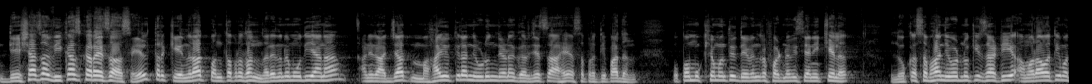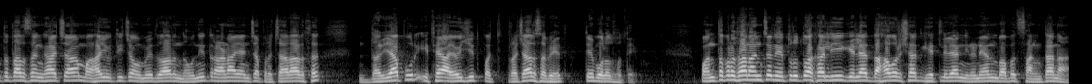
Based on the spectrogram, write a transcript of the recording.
देशाचा विकास करायचा असेल तर केंद्रात पंतप्रधान नरेंद्र मोदी यांना आणि राज्यात महायुतीला निवडून देणं गरजेचं आहे असं प्रतिपादन उपमुख्यमंत्री देवेंद्र फडणवीस यांनी केलं. लोकसभा निवडणुकीसाठी अमरावती मतदारसंघाच्या महायुतीच्या उमेदवार नवनीत राणा यांच्या प्रचारार्थ दर्यापूर इथे आयोजित प- प्रचार सभेत ते बोलत होते. पंतप्रधानांच्या नेतृत्वाखाली गेल्या दहा वर्षात घेतलेल्या निर्णयांबाबत सांगताना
